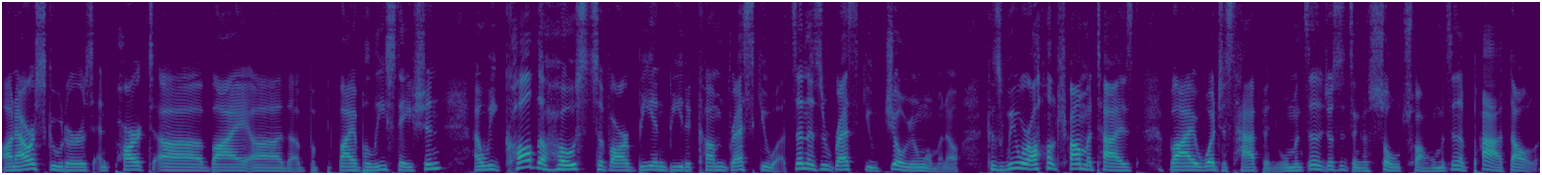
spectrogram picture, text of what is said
on our scooters and parked uh, by uh, the, by a police station, and we called the hosts of our B and B to come rescue us. 真的是 rescue 救援我们哦，because we were all traumatized by what just happened. 我们真的就是整个受创，我们真的怕到了，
